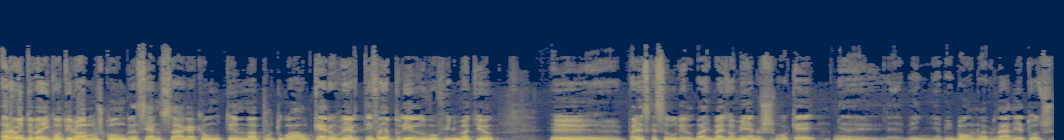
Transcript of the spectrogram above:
Ora, muito bem, continuamos com Graciano Saga, com o tema Portugal, quero ver-te. E foi a pedido do meu filho Mateu. Eh, parece que a saúde dele vai mais ou menos, ok? É, é bem, é bem bom, não é verdade? E a todos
